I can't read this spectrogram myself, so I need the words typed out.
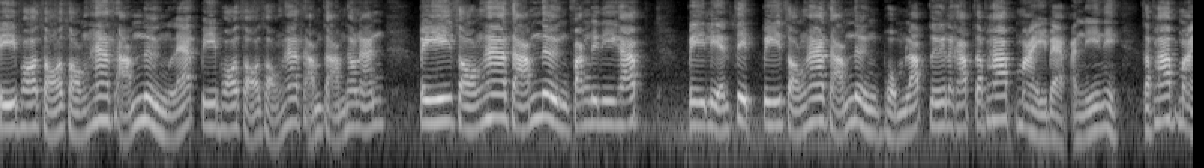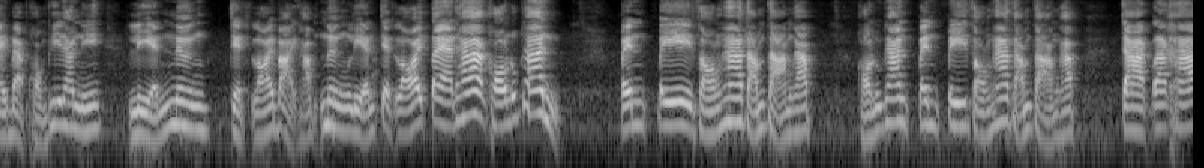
ปี พศ 2531 และปี พศ 2533 เท่านั้น ปี 2531 ฟังดีๆครับ ปีเหรียญ10ปี2531ผมรับซื้อนะครับ สภาพใหม่แบบอันนี้นี่ สภาพใหม่แบบของพี่ท่านนี้ เหรียญหนึ่ง700บาทครับ1เหรียญ700แต่ถ้าของทุกท่าน เป็นปี2533ครับ ของทุกท่านเป็นปี2533ครับ จากราคา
